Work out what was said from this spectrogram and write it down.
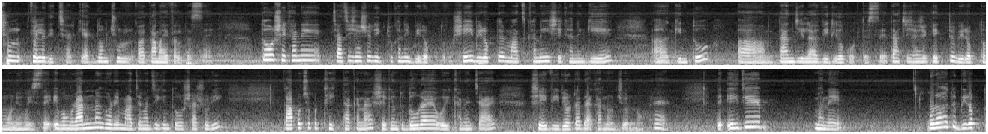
চুল ফেলে দিচ্ছে আর কি, একদম চুল কামাই ফেলতেছে। তো সেখানে চাচি শাশুড়ি একটুখানি বিরক্ত। সেই বিরক্তের মাঝখানেই সেখানে গিয়ে কিন্তু তানজিলা ভিডিও করতেছে। চাচি শাশুড়িকে একটু বিরক্ত মনে হয়েছে এবং রান্নাঘরে মাঝে মাঝে কিন্তু ওর শাশুড়ি কাপড় চোপড় ঠিক থাকে না, সে কিন্তু দৌড়ায় ওইখানে যায় সেই ভিডিওটা দেখানোর জন্য হ্যাঁ। তো এই যে মানে ওরা হয়তো বিরক্ত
